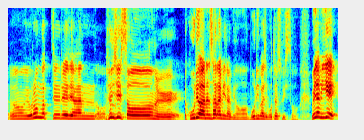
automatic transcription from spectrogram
어, 이런 것들에 대한 어, 현실성을 고려하는 사람이라면 몰입하지 못할 수 있어. 왜냐면 이게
